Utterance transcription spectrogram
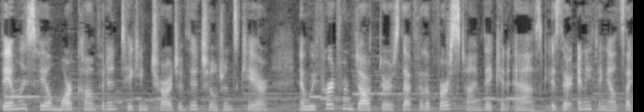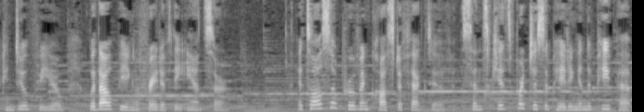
Families feel more confident taking charge of their children's care, and we've heard from doctors that for the first time they can ask, Is there anything else I can do for you? without being afraid of the answer. It's also proven cost effective since kids participating in the PPEP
